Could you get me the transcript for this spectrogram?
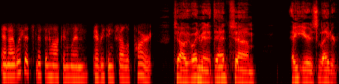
and I was at Smith and Hawken when everything fell apart. So wait a minute, that's um, eight years later.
